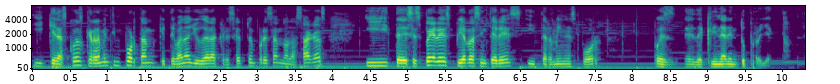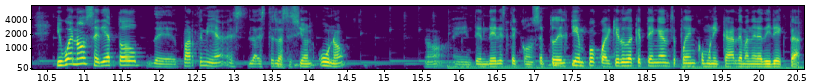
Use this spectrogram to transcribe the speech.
y que las cosas que realmente importan, que te van a ayudar a crecer tu empresa, no las hagas y te desesperes, pierdas interés y termines por pues eh, declinar en tu proyecto. Y bueno, sería todo de parte mía. esta es la sesión 1. ¿no? Entender este concepto del tiempo. Cualquier duda que tengan se pueden comunicar de manera directa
